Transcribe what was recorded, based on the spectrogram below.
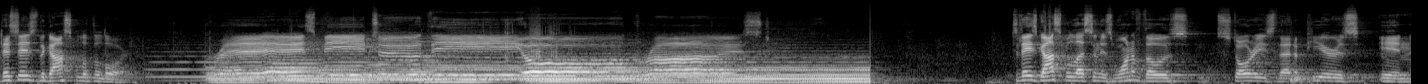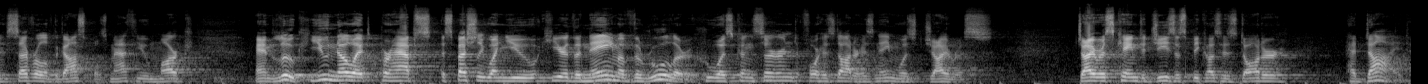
This is the gospel of the Lord. Praise be to thee, O Christ. Today's gospel lesson is one of those stories that appears in several of the gospels Matthew, Mark, and Luke. You know it perhaps, especially when you hear the name of the ruler who was concerned for his daughter. His name was Jairus. Jairus came to Jesus because his daughter had died.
